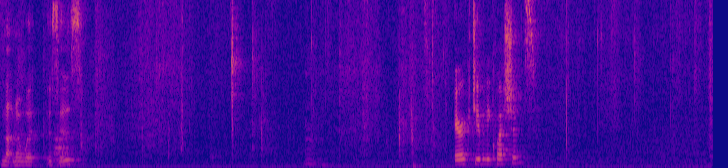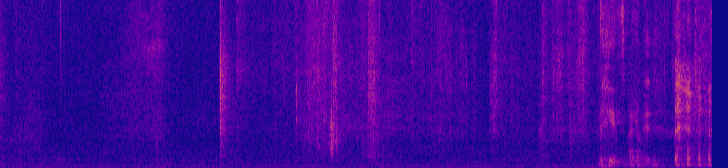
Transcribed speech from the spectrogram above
not know what this is? Hmm. Eric, do you have any questions? He's I don't- muted.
